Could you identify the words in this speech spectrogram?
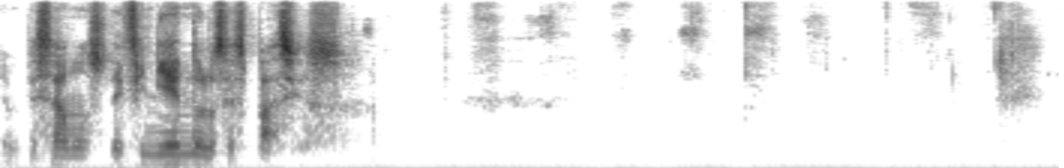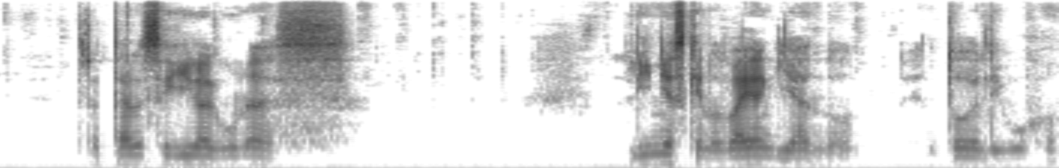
empezamos definiendo los espacios. Tratar de seguir algunas líneas que nos vayan guiando en todo el dibujo.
